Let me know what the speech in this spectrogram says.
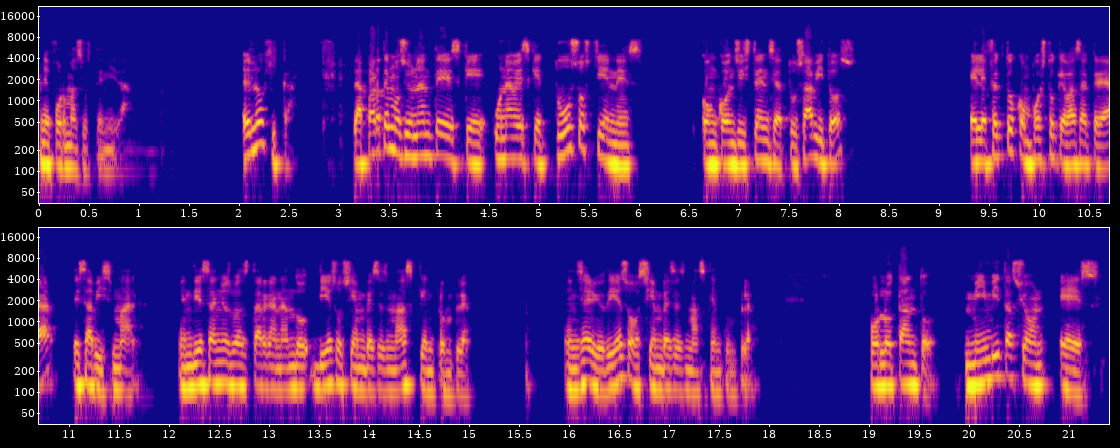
de forma sostenida. Es lógica. La parte emocionante es que una vez que tú sostienes con consistencia tus hábitos, el efecto compuesto que vas a crear es abismal. En 10 años vas a estar ganando 10 o 100 veces más que en tu empleo. En serio, 10 o 100 veces más que en tu empleo. Por lo tanto, mi invitación es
